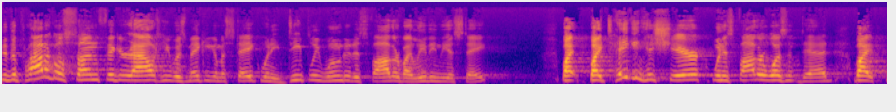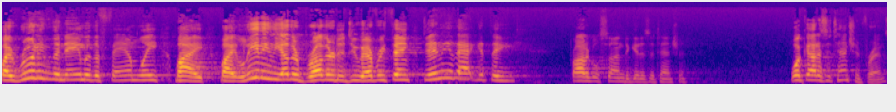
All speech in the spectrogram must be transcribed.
Did the prodigal son figure out he was making a mistake when he deeply wounded his father by leaving the estate? By, by taking his share when his father wasn't dead? By, by ruining the name of the family? By, by leaving the other brother to do everything? Did any of that get the prodigal son to get his attention? What got his attention, friends?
